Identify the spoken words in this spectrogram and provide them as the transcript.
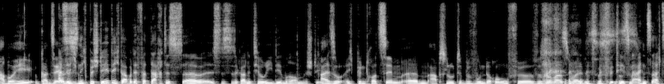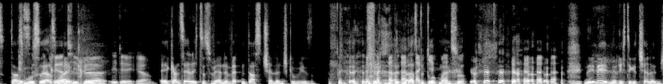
Aber hey, ganz ehrlich. Also es ist nicht bestätigt, aber der Verdacht ist, äh, es ist sogar eine Theorie, die im Raum steht. Also ich bin trotzdem ähm, absolute Bewunderung für, für sowas, weil das ist für diesen das, Einsatz. Das es musst du erstmal hinkriegen. Idee, ja. Ey, ganz ehrlich, das wäre eine Wetten das Challenge gewesen. Wetten das Betrug meinst du? nee, nee, eine richtige Challenge.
